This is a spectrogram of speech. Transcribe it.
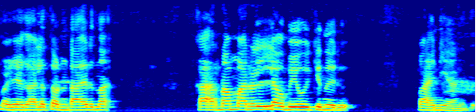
പഴയ കാലത്തുണ്ടായിരുന്ന കാരണവന്മാരെല്ലാം ഉപയോഗിക്കുന്ന ഒരു പാനിയാണിത്.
